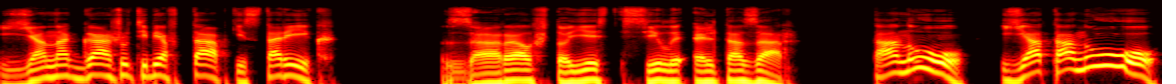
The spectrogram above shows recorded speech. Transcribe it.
«Я нагажу тебе в тапки, старик!» Заорал, что есть силы Эльтазар. «Тону! Я тону!»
